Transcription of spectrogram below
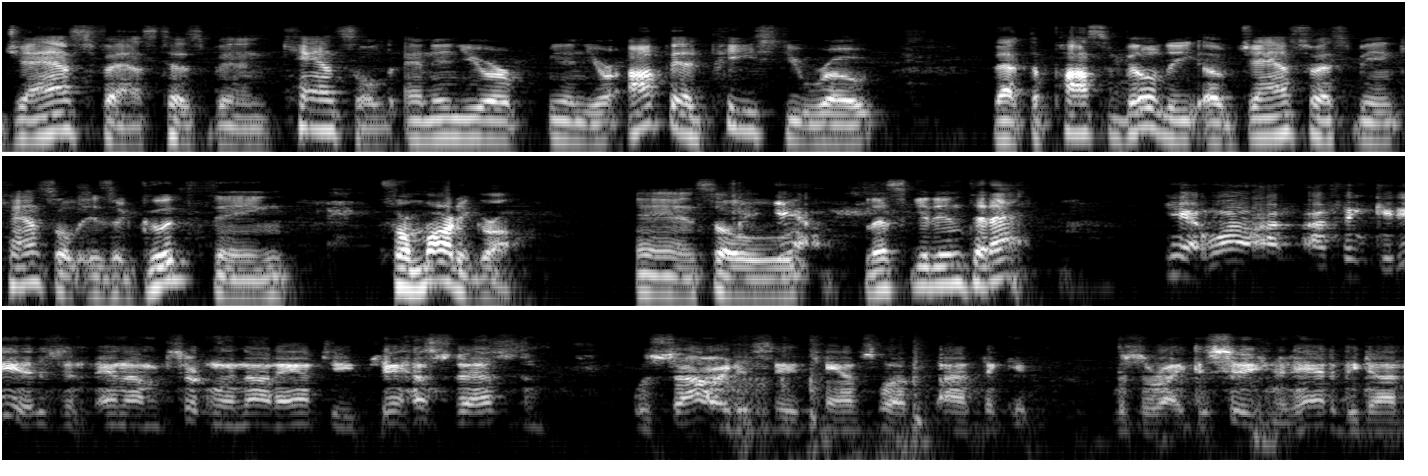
Jazz Fest has been canceled. And in your in your op-ed piece, you wrote that the possibility of Jazz Fest being canceled is a good thing for Mardi Gras. And so Yeah. let's get into that. Yeah, well, I, I think it is, and, and I'm certainly not anti Jazz Fest, and was sorry to see it canceled. I, I think it was the right decision. It had to be done.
